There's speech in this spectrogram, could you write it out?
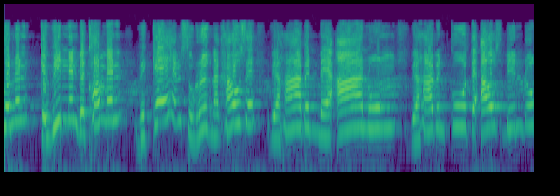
können gewinnen bekommen, wir gehen zurück nach Hause, wir haben mehr Ahnung, wir haben gute Ausbildung,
